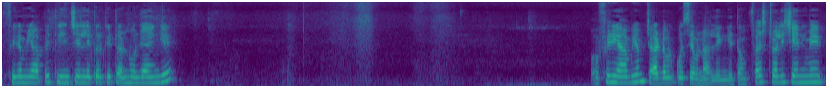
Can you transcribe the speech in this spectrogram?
फिर हम यहाँ पे तीन चेन लेकर के टर्न हो जाएँगे। और फिर यहाँ भी हम चार डबल क्रोशिया बना लेंगे। तो हम फ़र्स्ट वाली चेन में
